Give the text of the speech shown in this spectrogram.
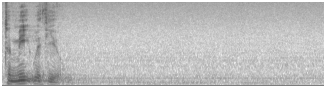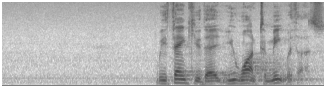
to meet with you. We thank you that you want to meet with us.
